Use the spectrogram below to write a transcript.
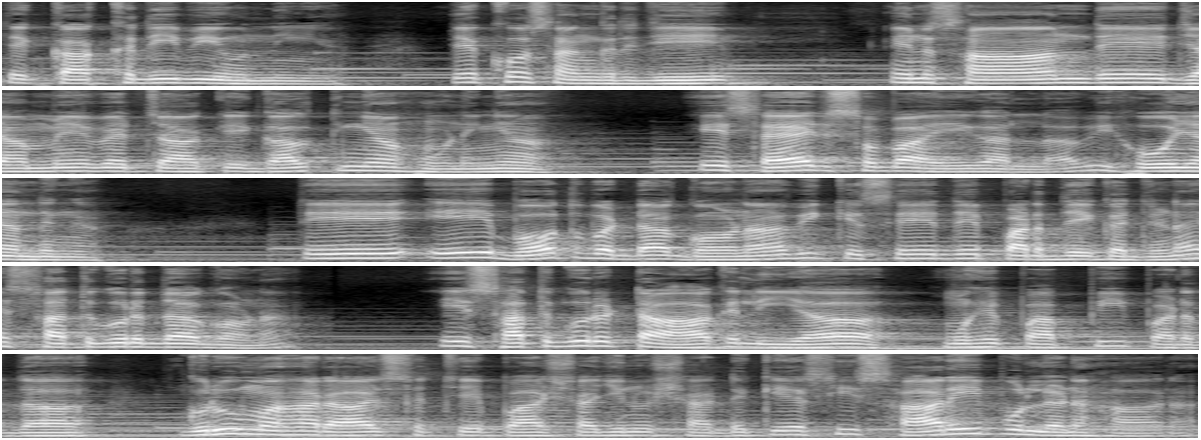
ਤੇ ਕੱਖ ਦੀ ਵੀ ਉਨੀ ਆ। ਦੇਖੋ ਸੰਗਤ ਜੀ ਇਨਸਾਨ ਦੇ ਜਾਮੇ ਵਿੱਚ ਆ ਕੇ ਗਲਤੀਆਂ ਹੋਣੀਆਂ ਇਹ ਸਹਿਜ ਸੁਭਾਈ ਗੱਲ ਆ ਵੀ ਹੋ ਜਾਂਦੀਆਂ। ਤੇ ਇਹ ਬਹੁਤ ਵੱਡਾ ਗਾਉਣਾ ਵੀ ਕਿਸੇ ਦੇ ਪਰਦੇ ਕੱਜਣਾ, ਇਹ ਸਤਿਗੁਰ ਦਾ ਗਾਉਣਾ ਇਹ ਸਤਿਗੁਰ ਢਾਕ ਲਿਆ, ਮੋਹਿ ਪਾਪੀ ਪੜਦਾ ਗੁਰੂ ਮਹਾਰਾਜ ਸੱਚੇ ਪਾਤਸ਼ਾਹ ਜੀ ਨੂੰ ਛੱਡ ਕੇ ਅਸੀਂ ਸਾਰੇ ਹੀ ਭੁੱਲਣਹਾਰ ਹਾਂ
